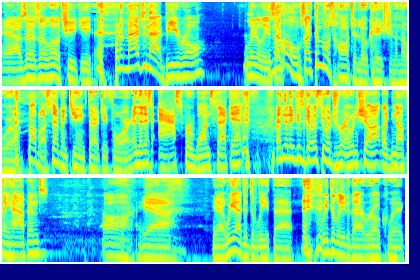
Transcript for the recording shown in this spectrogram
yeah, it was, it was a little cheeky. but imagine that B roll. Literally, it's No. like it's like the most haunted location in the world. blah blah, seventeen thirty four, and then it's ass for one second, and then it just goes to a drone shot like nothing happens. Oh yeah, yeah. We had to delete that. we deleted that real quick.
